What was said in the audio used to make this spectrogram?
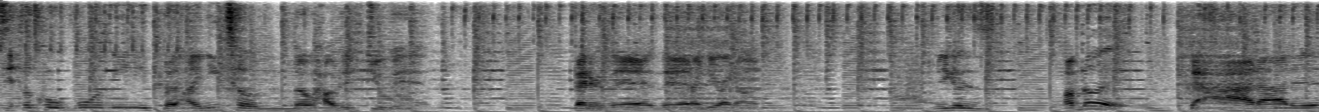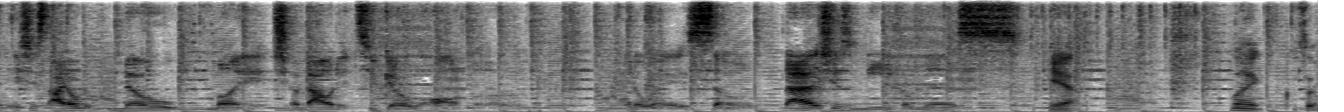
difficult for me, but I need to know how to do it better than than I do right now because I'm not bad at it. It's just I don't know much about it to go off of in a way. So that's just me from this. Yeah. Like, so.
